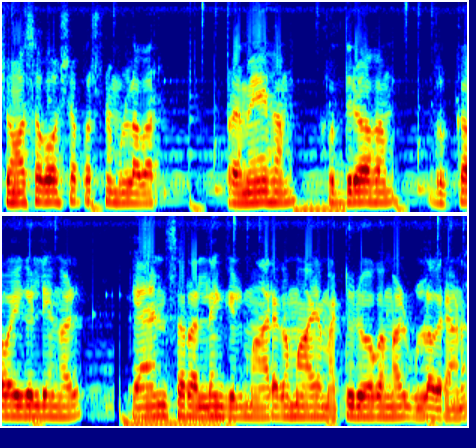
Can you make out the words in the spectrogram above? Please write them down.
ശ്വാസകോശ പ്രശ്നമുള്ളവർ പ്രമേഹം ഹൃദ്രോഗം വൃക്കവൈകല്യങ്ങൾ ക്യാൻസർ അല്ലെങ്കിൽ മാരകമായ മറ്റു രോഗങ്ങൾ ഉള്ളവരാണ്.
